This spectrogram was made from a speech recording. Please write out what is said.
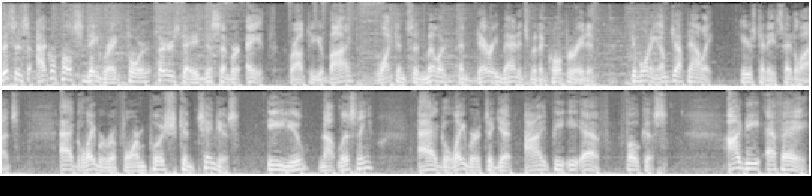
This is AgriPulse Daybreak for Thursday, December 8th, brought to you by Watkinson Miller and Dairy Management Incorporated. Good morning, I'm Jeff Nalley. Here's today's headlines. Ag labor reform push continues. EU not listening. Ag labor to get IPEF focus. IDFA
